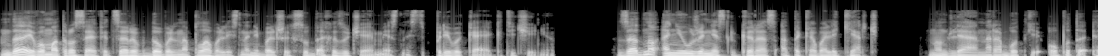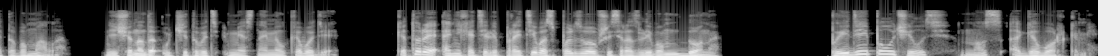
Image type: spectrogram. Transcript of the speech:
Да, его матросы и офицеры вдоволь наплавались на небольших судах, изучая местность, привыкая к течению. Заодно они уже несколько раз атаковали Керчь, но для наработки опыта этого мало. Еще надо учитывать местное мелководье, которое они хотели пройти, воспользовавшись разливом Дона. По идее, получилось, но с оговорками.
